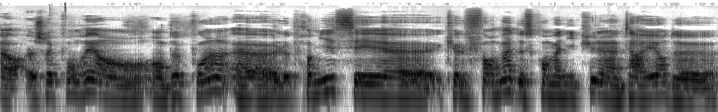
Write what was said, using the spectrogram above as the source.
alors, je répondrai en, deux points. Euh, le premier, c'est euh, que le format de ce qu'on manipule à l'intérieur de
